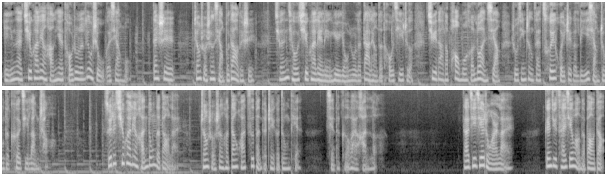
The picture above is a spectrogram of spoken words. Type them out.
已经在区块链行业投入了六十五个项目。但是，张守胜想不到的是。全球区块链领域涌入了大量的投机者，巨大的泡沫和乱象，如今正在摧毁这个理想中的科技浪潮。随着区块链寒冬的到来，张守胜和丹华资本的这个冬天显得格外寒冷。打击接踵而来。根据财新网的报道，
